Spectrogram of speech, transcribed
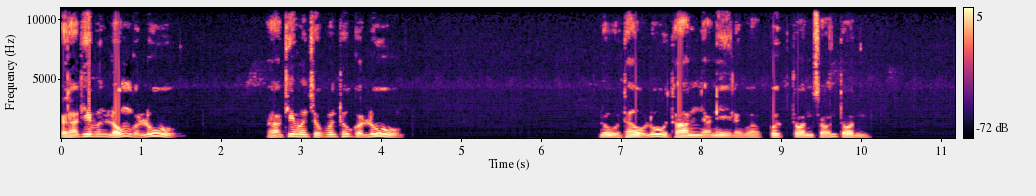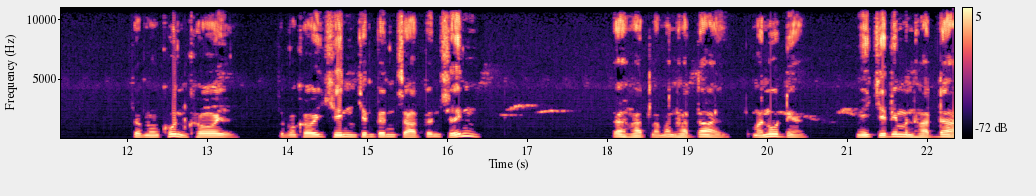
ขณะที่มันหลงก็รู้ขณะที่มันสุขมันทุกข์ก็รู้รู้เท่ารู้ทันอย่างนี้เรียกว่าฝึกตนสอนตนจนมันคุ้นเคยจนมันเคยชินจนเป็นศาสตร์เป็นศิลป์ถ้าหัดแล้วมันหัดได้ มนุษย์เนี่ย มีจิตที่มันหัดได้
